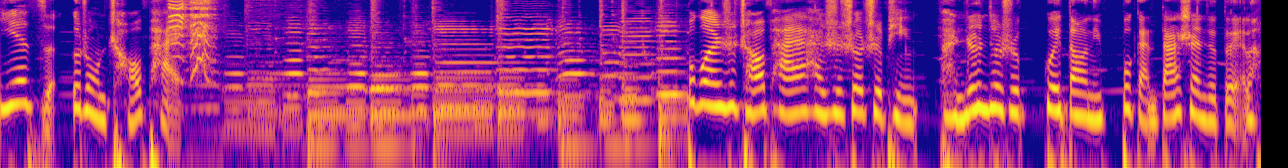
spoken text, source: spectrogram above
椰子各种潮牌。不管是潮牌还是奢侈品，反正就是贵到你不敢搭讪就对了。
